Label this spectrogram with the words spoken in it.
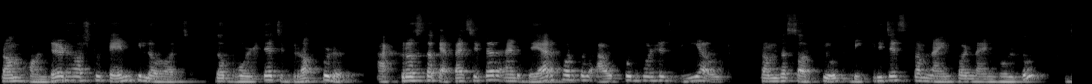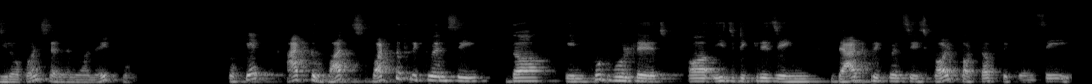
from 100 hertz to 10 kilohertz, the voltage dropped across the capacitor and therefore the output voltage V out from the circuit decreases from 9.9 volt to 0.718 volt okay at what what the frequency the input voltage uh, is decreasing that frequency is called cutoff frequency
